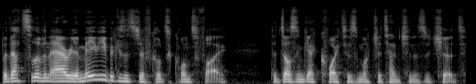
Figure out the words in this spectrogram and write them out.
But that's sort of an area, maybe because it's difficult to quantify, that doesn't get quite as much attention as it should.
